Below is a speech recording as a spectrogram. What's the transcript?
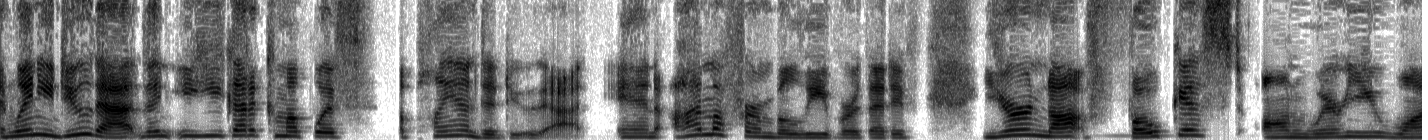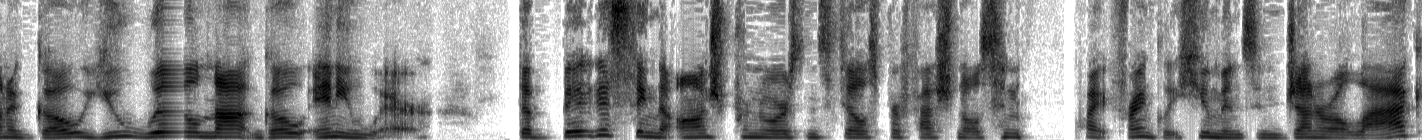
And when you do that, then you got to come up with a plan to do that. And I'm a firm believer that if you're not focused on where you want to go, you will not go anywhere the biggest thing that entrepreneurs and sales professionals and quite frankly humans in general lack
